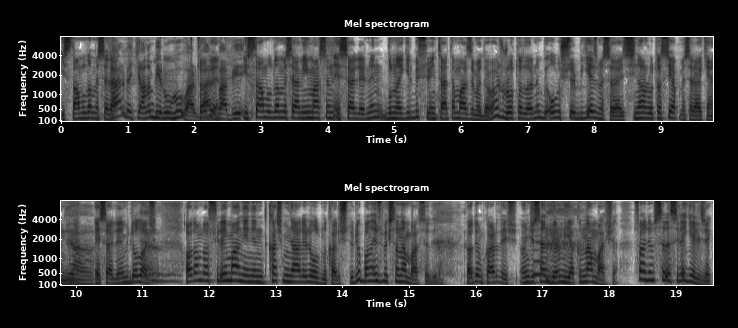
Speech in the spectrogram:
İstanbul'da mesela Her mekanın bir ruhu var. Tabii. Galiba bir İstanbul'da mesela Mimar Sinan'ın eserlerinin bununla ilgili bir sürü internette malzeme de var. Rotalarını bir oluştur bir gez mesela. Sinan rotası yap mesela kendine. Ya. Eserlerini bir dolaş. Adam da Süleymaniye'nin kaç minareli olduğunu karıştırıyor. Bana Özbekistan'dan bahsediyor. Ya diyorum kardeş önce sen diyorum bir yakından başla. Sonra diyorum sırasıyla gelecek.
